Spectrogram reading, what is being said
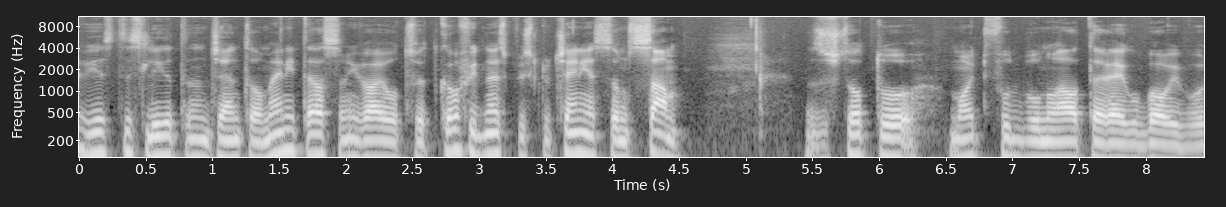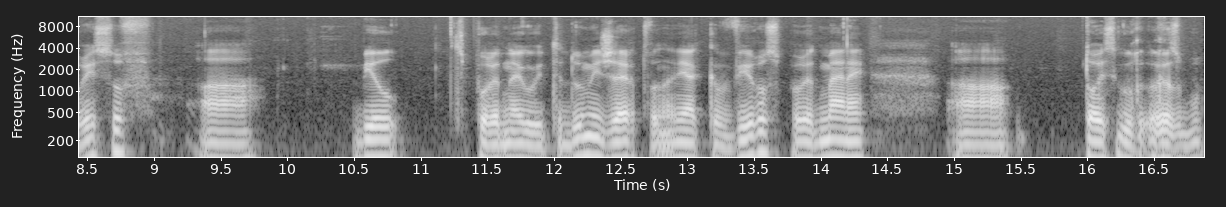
вие сте с Лигата на джентълмените, аз съм Ивайло Цветков и днес по изключение съм сам, защото моето футболно алтер его Боби Борисов а, бил, според неговите думи, жертва на някакъв вирус. Според мене а, той разбу...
